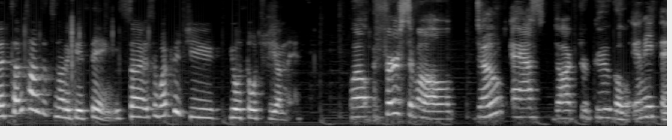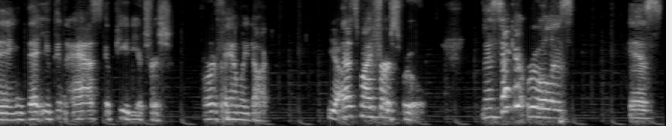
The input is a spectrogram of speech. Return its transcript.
but sometimes it's not a good thing. So, so what would you your thoughts be on that? Well, first of all, don't ask Dr. Google anything that you can ask a pediatrician or a family doctor. Yeah. That's my first rule. The second rule is is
